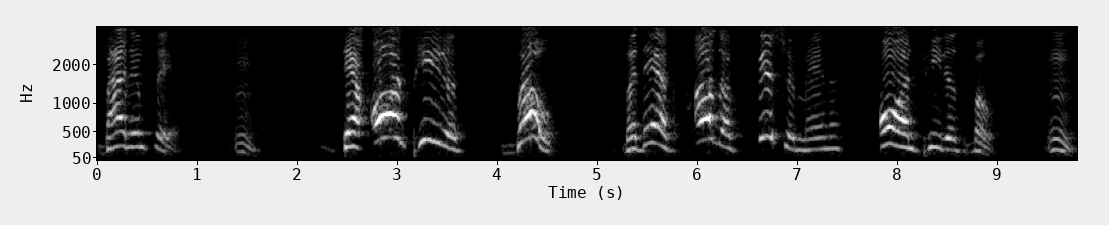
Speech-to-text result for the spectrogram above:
by themselves. Mm. They're on Peter's boat, but there's other fishermen on Peter's boat. Mm.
